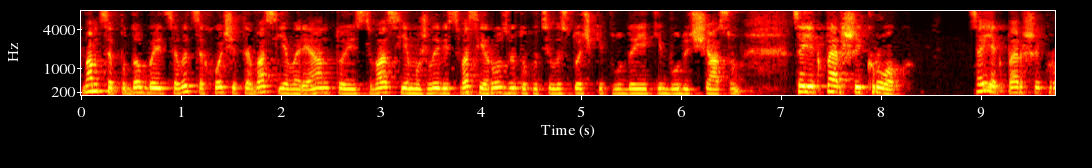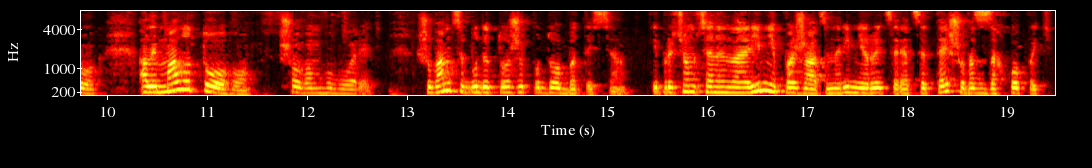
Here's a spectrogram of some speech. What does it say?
Вам це подобається, ви це хочете, у вас є варіант, тобто у вас є можливість, у вас є розвиток у ці листочки, плоди, які будуть з часом. Це як перший крок. Це як перший крок. Але мало того, що вам говорять, що вам це буде теж подобатися. І причому це не на рівні пажа, це на рівні рицаря, це те, що вас захопить.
